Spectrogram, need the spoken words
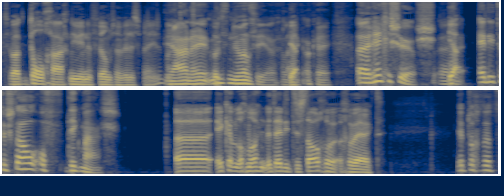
Terwijl ik dolgraag nu in een film zou willen spelen. Maar ja, nee, goed. niet nuanceren gelijk. Oké. Eh, regisseurs. Uh, ja. Eddie Terstal of Dick Maas? Uh, ik heb nog nooit met Eddie Terstal gewerkt. Je hebt toch dat,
